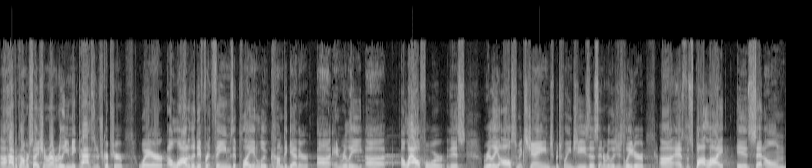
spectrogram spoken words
uh, have a conversation around a really unique passage of Scripture where a lot of the different themes that play in Luke come together uh, and really uh, allow for this really awesome exchange between Jesus and a religious leader uh, as the spotlight is set on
